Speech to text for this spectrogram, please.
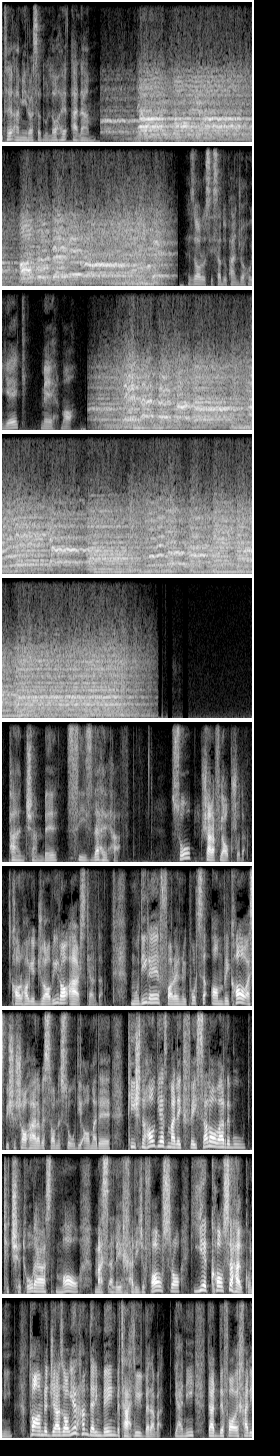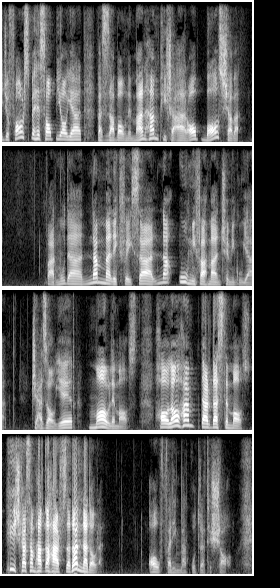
خاطرات امیر اسدالله علم. 1351 مهر ماه. پنجشنبه سیزده هفت. صبح شرفیاب شدم. کارهای جاری را عرض کردم. مدیر Foreign Reports آمریکا از پیش شاه عربستان سعودی آمده. پیشنهادی از ملک فیصل آورده بود که چطور است ما مسئله خلیج فارس را یک کاسه حل کنیم تا امر جزایر هم در این بین به تحلیل برود. یعنی در دفاع خلیج فارس به حساب بیاید و زبان من هم پیش اعراب باز شود. فرمودند نه ملک فیصل نه او می‌فهمند چه می‌گویند. جزایر مال ماست. حالا هم در دست ماست. هیچ کس هم حق حرف زدن ندارد. آفرین بر قدرت شاه.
